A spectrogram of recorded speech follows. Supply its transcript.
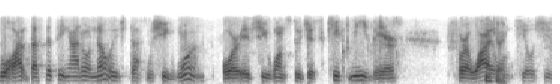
well, I, that's the thing. I don't know if that's what she wants, or if she wants to just keep me there for a while okay. until she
